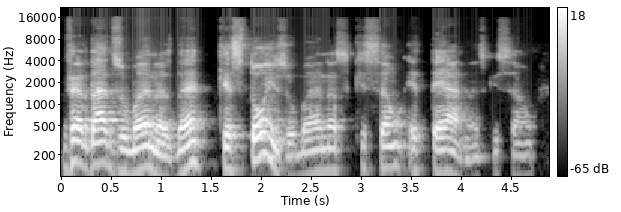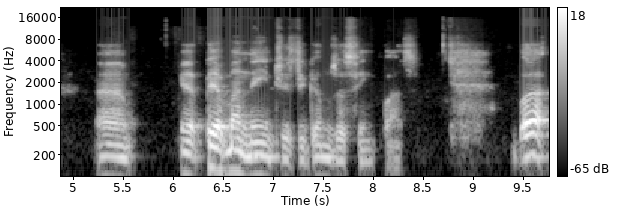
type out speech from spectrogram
verdades humanas, né? Questões humanas que são eternas, que são ah, é, permanentes, digamos assim, quase. Ah,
